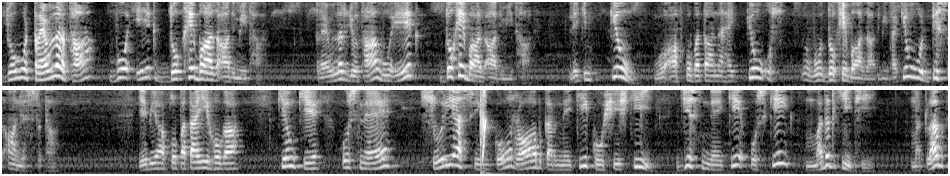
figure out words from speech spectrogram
जो वो ट्रेवलर था, वो एक धोखेबाज आदमी था। ट्रेवलर जो था, वो एक धोखेबाज आदमी था। लेकिन क्यों? वो आपको बताना है, क्यों उस वो धोखेबाज आदमी था। क्यों वो डिसऑनेस्ट था? ये भी आपको पता ही होगा, क्योंकि उसने सूर्या सिंह को रॉब करने की कोशिश की, जिसने कि उसकी मदद की थी। मतलब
